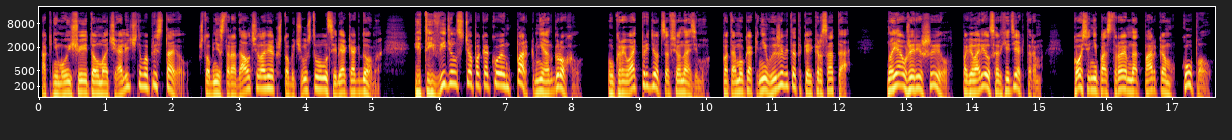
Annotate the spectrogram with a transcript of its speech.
а к нему еще и толмача личного приставил, чтобы не страдал человек, чтобы чувствовал себя как дома. И ты видел, Степа, какой он парк мне отгрохал? Укрывать придется все на зиму, потому как не выживет такая красота. Но я уже решил, поговорил с архитектором. К осени построим над парком купол,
